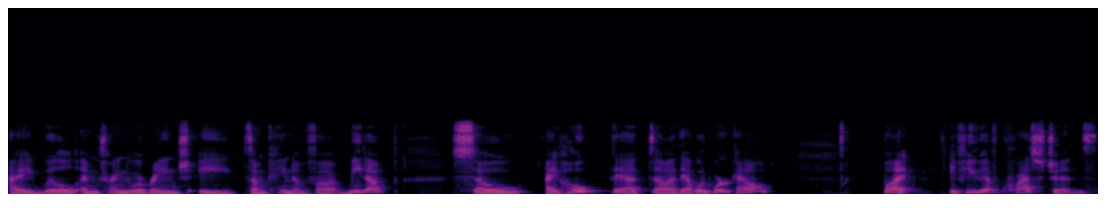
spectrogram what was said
I will. I'm trying to arrange a some kind of uh, meetup, so I hope that uh, that would work out. But if you have questions,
